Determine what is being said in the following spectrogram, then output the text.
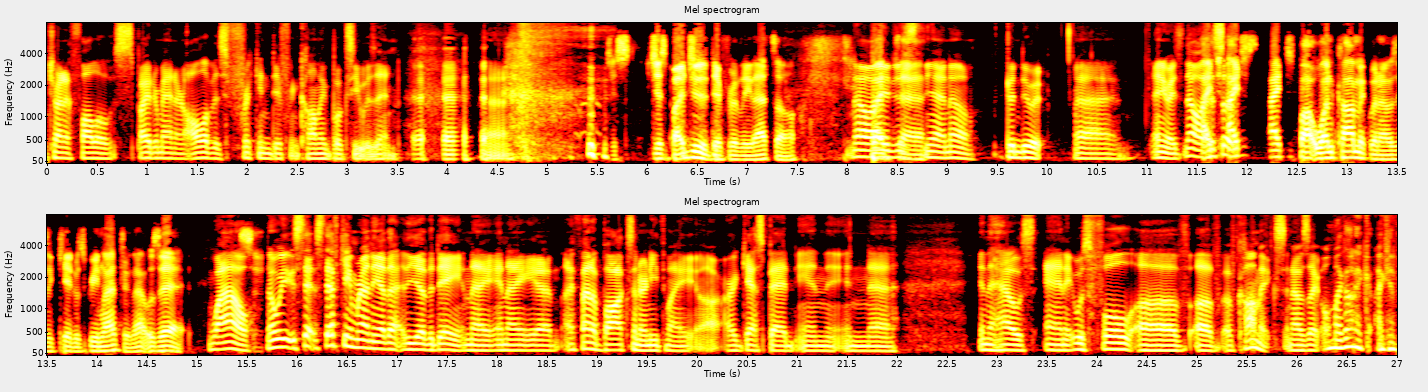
trying to follow Spider Man and all of his freaking different comic books he was in. just just budgeted differently. That's all. No, I just uh, yeah no couldn't do it. Uh, anyways, no, I, so- I just I just bought one comic when I was a kid. Was Green Lantern. That was it. Wow. So- No, we Steph, Steph came around the other the other day, and I and I uh, I found a box underneath my uh, our guest bed in in uh, in the house, and it was full of, of of comics. And I was like, oh my god, I, I had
